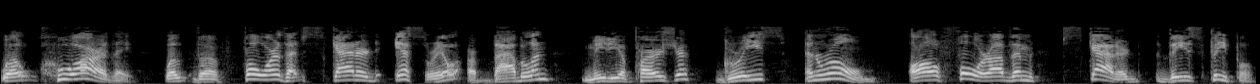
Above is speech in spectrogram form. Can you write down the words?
Well, who are they? Well, the four that scattered Israel are Babylon, Media Persia, Greece, and Rome. All four of them scattered these people.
